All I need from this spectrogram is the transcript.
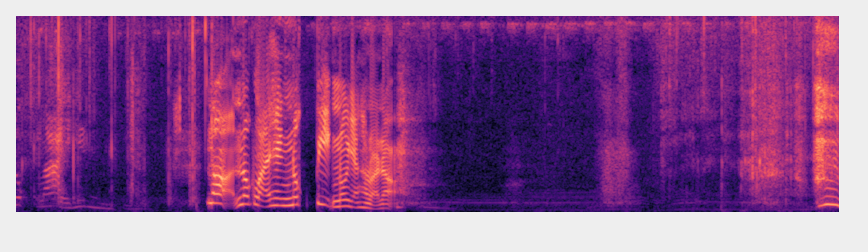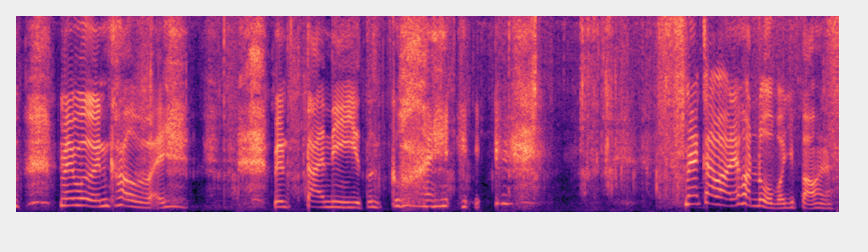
นกไล่เห็นำเนาะนกหลายแห่งนกปีกนกอย่างขนาดเนาะแม่เวิร์นเข้าไป เป็นตานีอยู่ต้นกล้วย แม่กล้าว่าได้ฮอดโหลบ่อยู่เปล่าน่ะ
